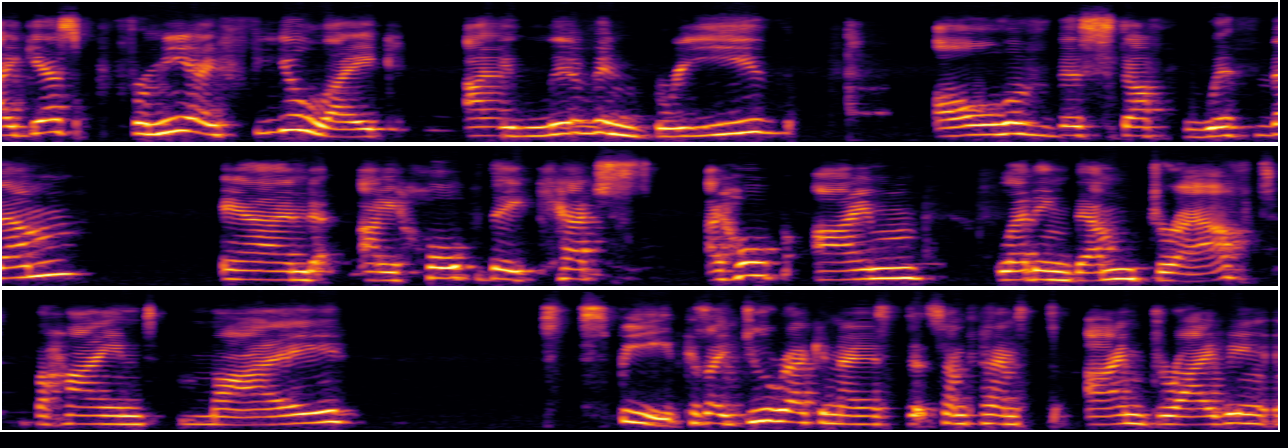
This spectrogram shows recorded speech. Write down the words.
I guess for me, I feel like I live and breathe all of this stuff with them and I hope they catch, I hope I'm letting them draft behind my speed because I do recognize that sometimes I'm driving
